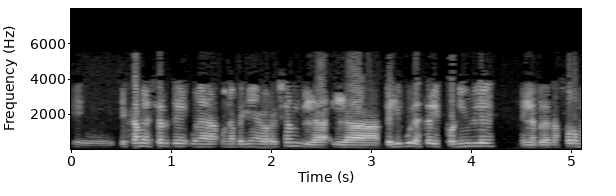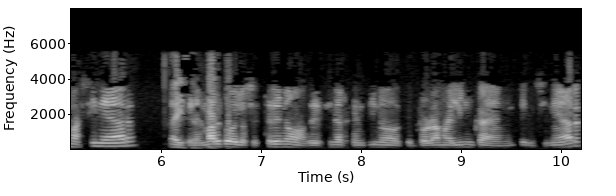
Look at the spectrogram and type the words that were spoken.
eh, déjame hacerte una, una pequeña corrección. La, la película está disponible en la plataforma Cinear, Ahí en el marco de los estrenos de cine argentino que programa el Inca en, en Cinear,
